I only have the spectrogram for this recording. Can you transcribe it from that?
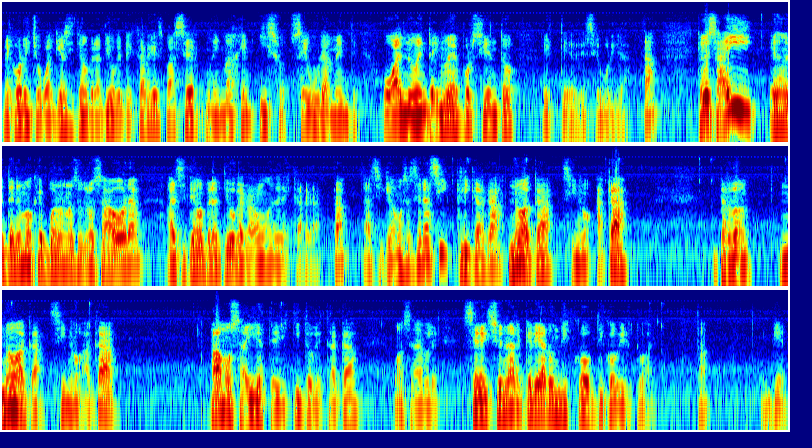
mejor dicho, cualquier sistema operativo que te descargues va a ser una imagen ISO, seguramente, o al 99% este, de seguridad. Entonces ahí es donde tenemos que poner nosotros ahora al sistema operativo que acabamos de descargar. Así que vamos a hacer así, clic acá, no acá, sino acá. Perdón, no acá, sino acá. Vamos a ir a este disquito que está acá Vamos a darle seleccionar, crear un disco óptico virtual. Bien.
